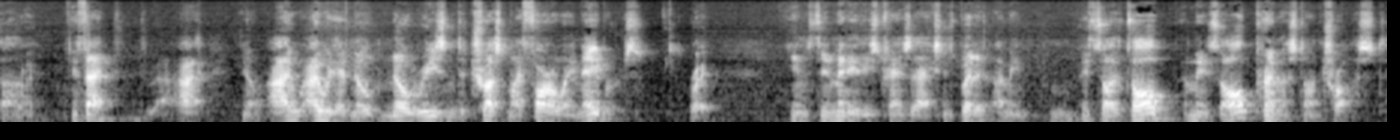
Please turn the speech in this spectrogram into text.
Um, Right. In fact, I you know I, I would have no no reason to trust my faraway neighbors Right. in, in many of these transactions. But it, I mean, it's all, it's all I mean it's all premised on trust.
